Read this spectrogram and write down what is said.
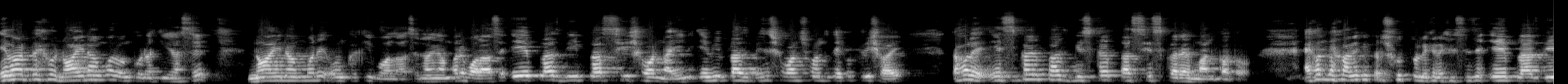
এবার দেখো নয় নম্বর অঙ্কটা কি আছে? নয় নম্বরে অঙ্ক কি বলা আছে? নয় নম্বরে বলা আছে a plus b plus c সমান nine a b plus b সমান সমান যদি একত্রিশ হয় তাহলে a square plus b square plus c স্কোয়ারের মান কত? এখন দেখো আমি কিন্তু সূত্র লিখে রেখেছি যে a plus b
